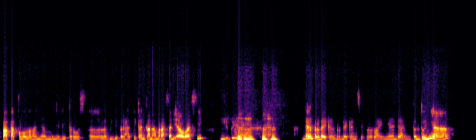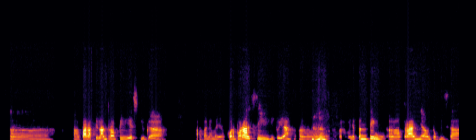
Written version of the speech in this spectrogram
tata kelolanya menjadi terus uh, lebih diperhatikan karena merasa diawasi, gitu ya. Mm-hmm. dan perbaikan-perbaikan situ lainnya dan tentunya uh, para filantropis juga apa namanya korporasi gitu ya uh, apa namanya penting uh, perannya untuk bisa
